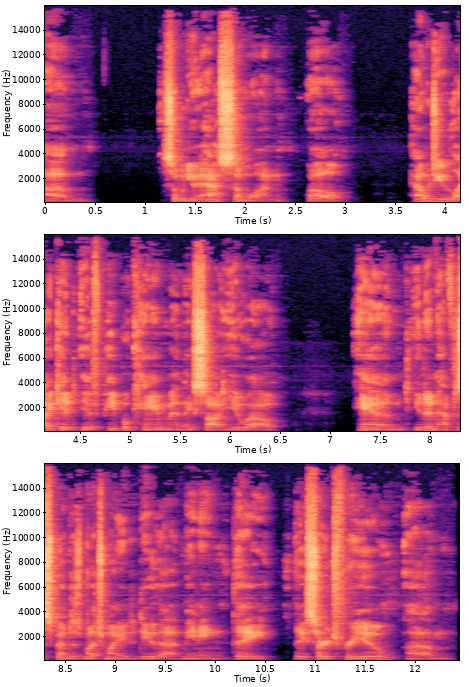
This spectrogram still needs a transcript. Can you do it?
um, so when you ask someone, well, how would you like it if people came and they sought you out and you didn't have to spend as much money to do that. Meaning they they search for you, um,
